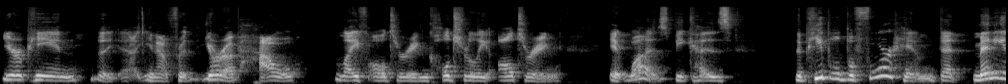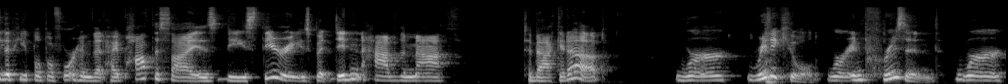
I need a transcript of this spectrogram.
European, the uh, you know, for Europe, how life altering, culturally altering it was because the people before him that many of the people before him that hypothesized these theories but didn't have the math to back it up were ridiculed, were imprisoned, were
